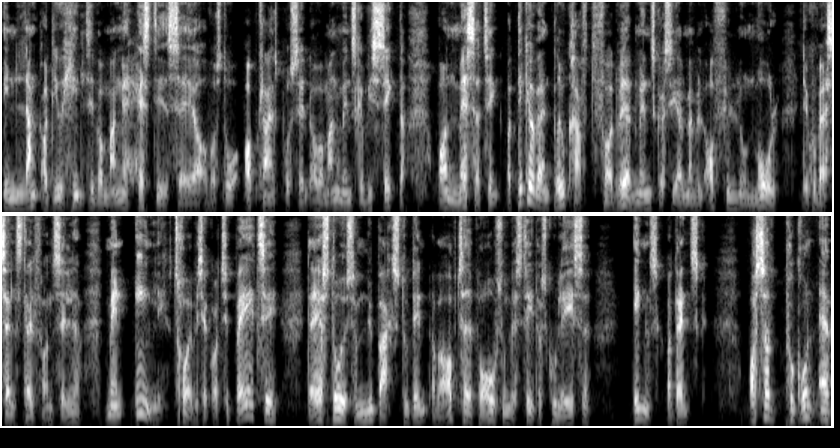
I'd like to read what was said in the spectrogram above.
en lang, og det er jo helt til, hvor mange hastighedssager, og hvor stor opklaringsprocent, og hvor mange mennesker vi sigter, og en masse af ting. Og det kan jo være en drivkraft for et hvert menneske at sige, at man vil opfylde nogle mål. Det kunne være salgstal for en sælger. Men egentlig tror jeg, hvis jeg går tilbage til, da jeg stod som nybagt student og var optaget på Aarhus Universitet og skulle læse engelsk og dansk, og så på grund af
